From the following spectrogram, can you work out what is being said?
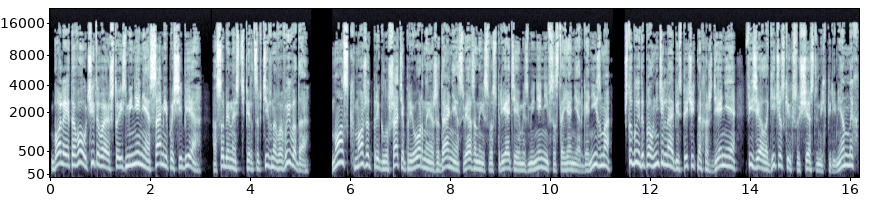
Более того, учитывая, что изменения сами по себе – особенность перцептивного вывода, мозг может приглушать априорные ожидания, связанные с восприятием изменений в состоянии организма, чтобы дополнительно обеспечить нахождение физиологических существенных переменных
